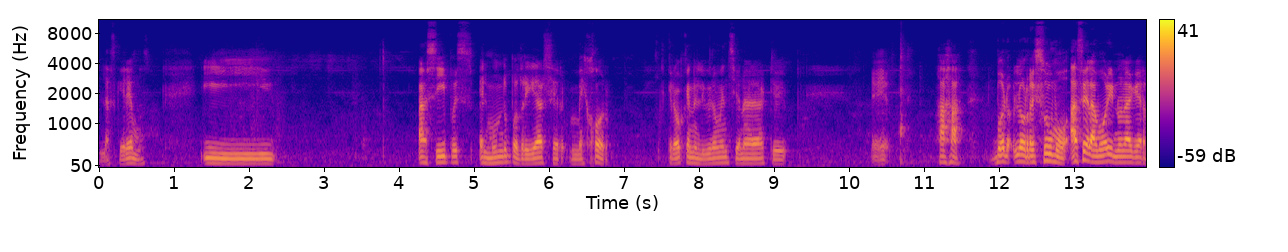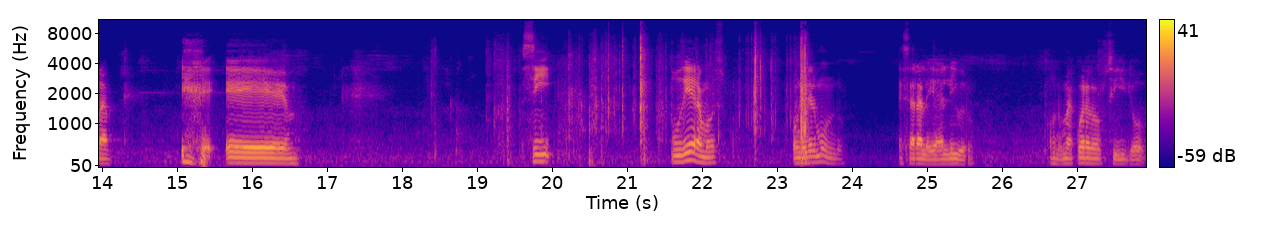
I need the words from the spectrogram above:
las queremos. Y así pues el mundo podría ser mejor. Creo que en el libro mencionaba que... Eh, jaja, bueno, lo resumo, hace el amor y no la guerra. eh, si pudiéramos unir el mundo. Esa era la idea del libro. O no me acuerdo si yo...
